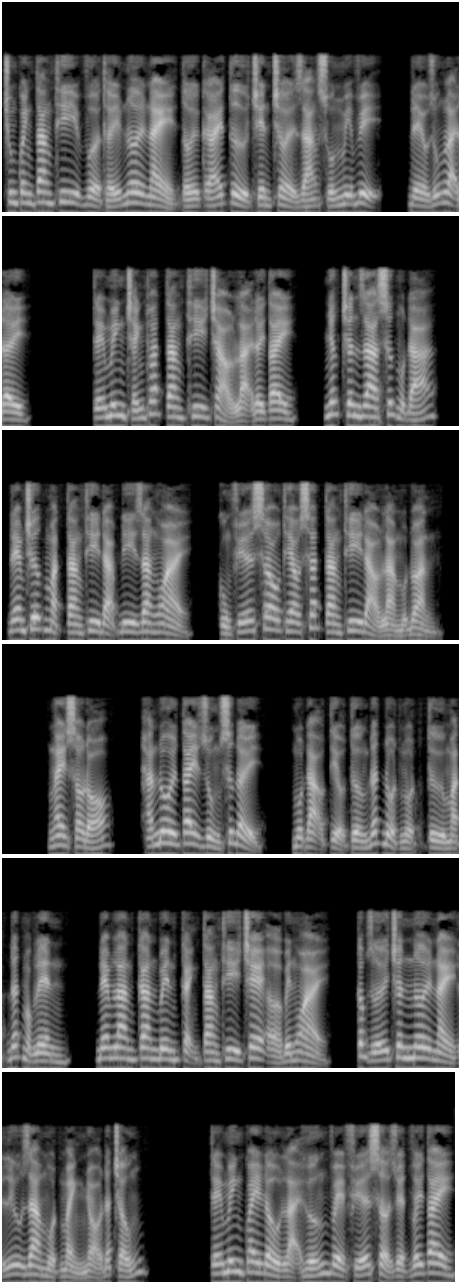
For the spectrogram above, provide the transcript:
chung quanh tang thi vừa thấy nơi này tới cái từ trên trời giáng xuống mỹ vị, đều dũng lại đây. Tế Minh tránh thoát tang thi chảo lại đây tay, nhấc chân ra sức một đá, đem trước mặt tang thi đạp đi ra ngoài, cùng phía sau theo sát tang thi đảo làm một đoàn. Ngay sau đó, hắn đôi tay dùng sức đẩy, một đạo tiểu tường đất đột ngột từ mặt đất mọc lên, đem lan can bên cạnh tang thi che ở bên ngoài, cấp dưới chân nơi này lưu ra một mảnh nhỏ đất trống. Tế Minh quay đầu lại hướng về phía sở duyệt vẫy tay,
